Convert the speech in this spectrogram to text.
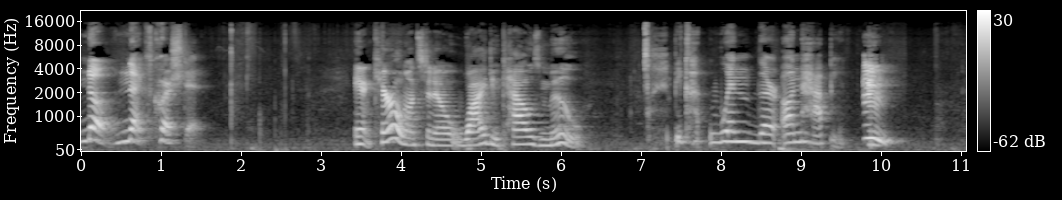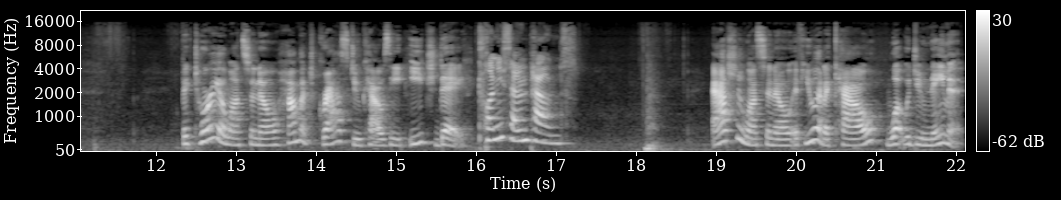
No, next question. Aunt Carol wants to know Why do cows moo? Because when they're unhappy. Victoria wants to know How much grass do cows eat each day? 27 pounds. Ashley wants to know If you had a cow, what would you name it?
